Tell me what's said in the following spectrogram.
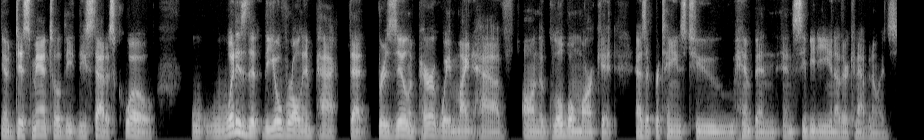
you know dismantle the, the status quo what is the, the overall impact that brazil and paraguay might have on the global market as it pertains to hemp and, and cbd and other cannabinoids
